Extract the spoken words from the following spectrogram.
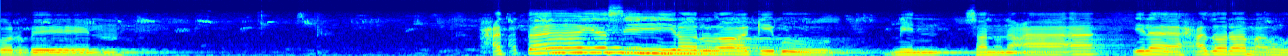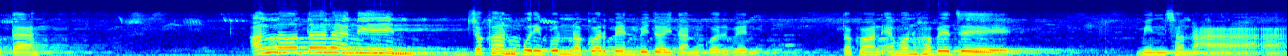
করবেন حتى يسير الراكب من صنعاء إلى حضر موته আল্লাহ তাআলা দিন যখন পরিপূর্ণ করবেন বিজয় দান করবেন তখন এমন হবে যে মিন সনআ।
